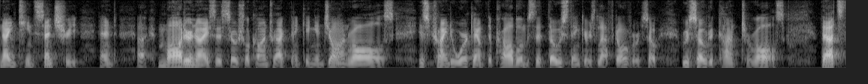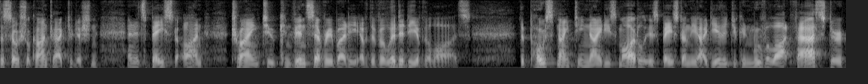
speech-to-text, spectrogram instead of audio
19th century and uh, modernizes social contract thinking. And John Rawls is trying to work out the problems that those thinkers left over. So Rousseau to Kant to Rawls. That's the social contract tradition, and it's based on trying to convince everybody of the validity of the laws. The post 1990s model is based on the idea that you can move a lot faster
